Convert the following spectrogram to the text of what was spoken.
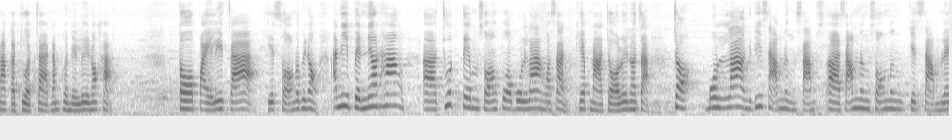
มากระจวดจาดน้ำเพิ่นได้เลยเนาะค่ะ ต่อไปเลยจ้าเจ็ดสองเนาะพี่น้อง อันนี้เป็นแนวทาง อ่า ชุดเต็มสองตัวบนล่างวาสันแคบหน้าจอเลยเนาะจ้ะ เจาะ บนล่างอยู่ที่ 3 1 3อ่า3 1 2 1 7 3 และ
